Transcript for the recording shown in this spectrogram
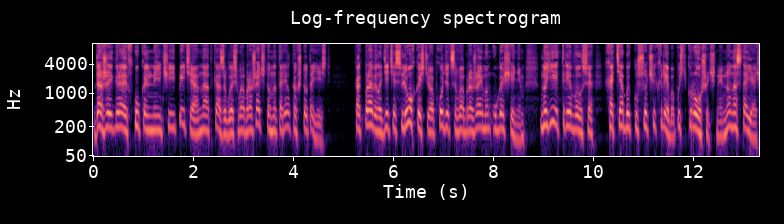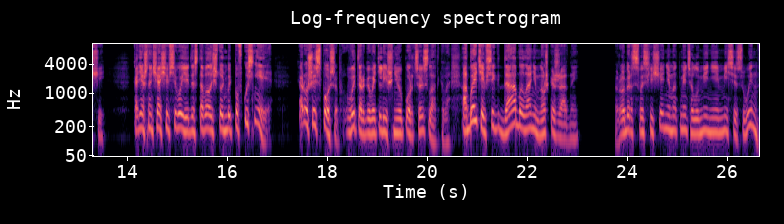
Даже играя в кукольные чаепития, она отказывалась воображать, что на тарелках что-то есть. Как правило, дети с легкостью обходятся воображаемым угощением, но ей требовался хотя бы кусочек хлеба, пусть крошечный, но настоящий. Конечно, чаще всего ей доставалось что-нибудь повкуснее — Хороший способ выторговать лишнюю порцию сладкого, а Бетти всегда была немножко жадной. Роберт с восхищением отметил умение миссис Уин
